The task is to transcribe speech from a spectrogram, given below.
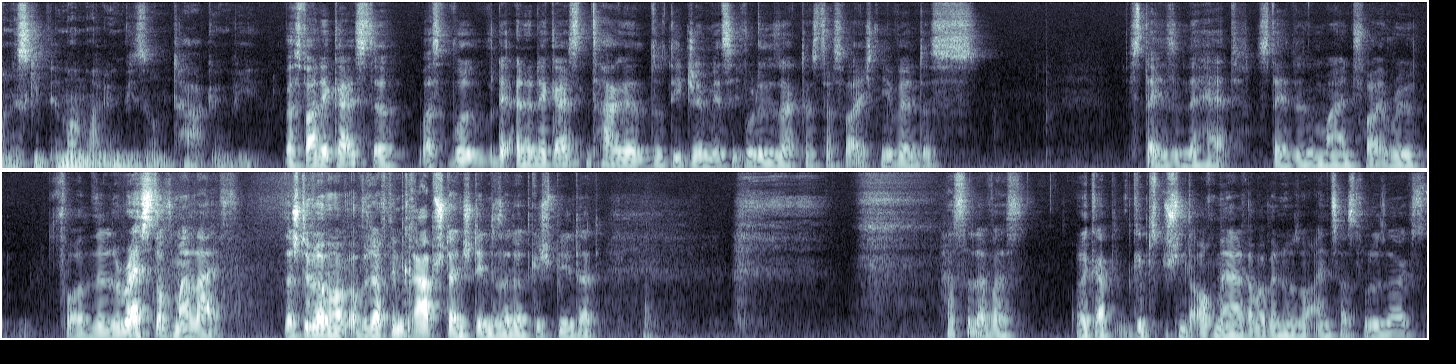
und es gibt immer mal irgendwie so einen Tag irgendwie. Was war der geilste? Was, wo, der, einer der geilsten Tage, so DJ-mäßig, wo du gesagt hast, das war echt ein Event, das stays in the head, stays in the mind for, every, for the rest of my life. Das stimmt aber wird auf dem Grabstein stehen, dass er dort gespielt hat. Hast du da was? Oder gibt es bestimmt auch mehrere, aber wenn du so eins hast, wo du sagst,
